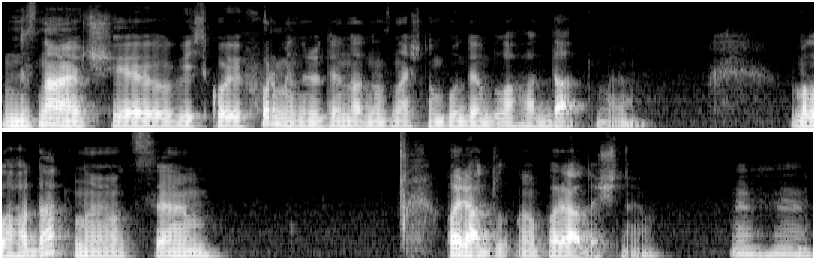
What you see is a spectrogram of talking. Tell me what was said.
Не знаю, чи в військовій формі людина однозначно буде благодатною. Благодатною це поряд... порядочною. Угу.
